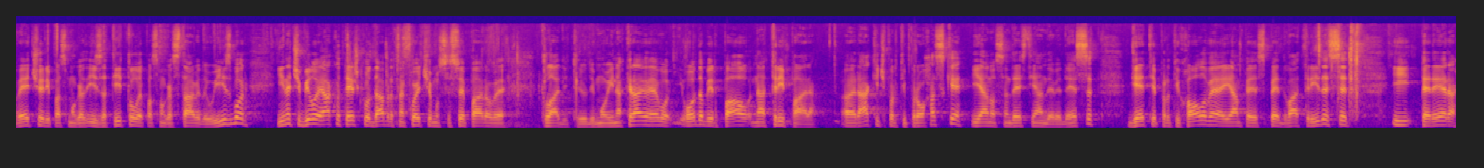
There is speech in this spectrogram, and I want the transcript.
večeri, pa smo ga i za titule, pa smo ga stavili u izbor. Inače, bilo je jako teško odabrati na koje ćemo se sve parove kladiti, ljudi moji. I na kraju, evo, odabir pao na tri para. Rakić protiv Prohaske, 1.80, 1.90. Getje protiv Hollowaya, 1.55, 2.30 i Pereira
